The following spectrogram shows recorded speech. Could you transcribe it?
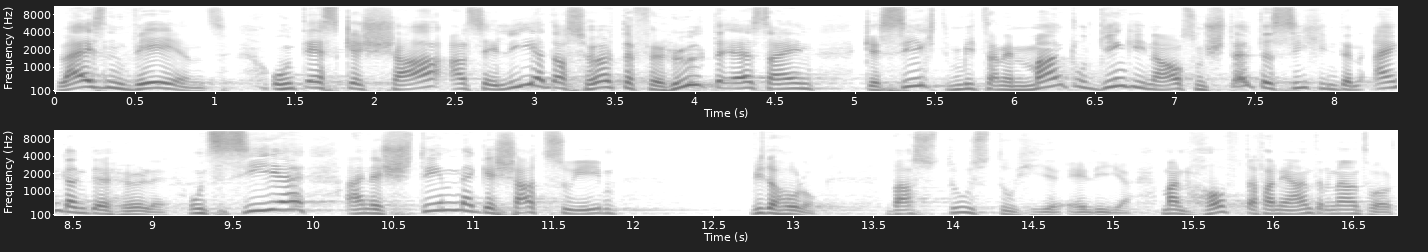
leisen Wehens. Und es geschah, als Elia das hörte, verhüllte er sein Gesicht mit seinem Mantel, ging hinaus und stellte sich in den Eingang der Höhle. Und siehe, eine Stimme geschah zu ihm. Wiederholung. Was tust du hier, Elia? Man hofft auf eine andere Antwort.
